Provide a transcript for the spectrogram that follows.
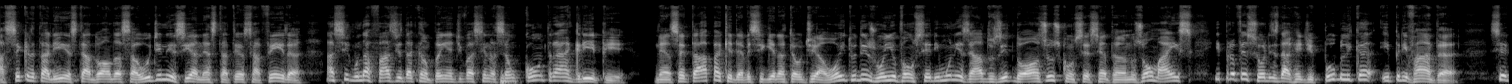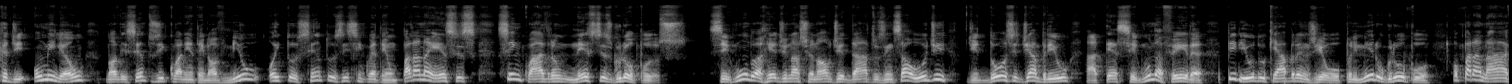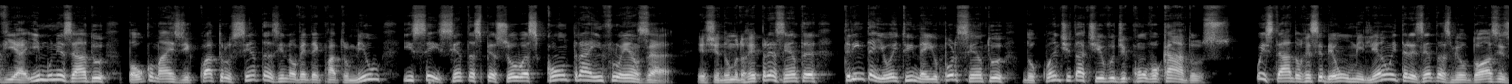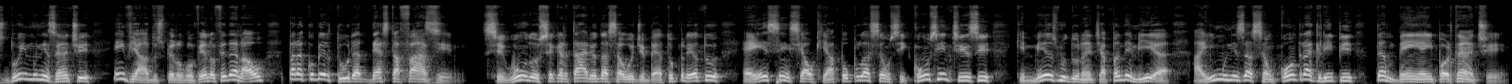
A Secretaria Estadual da Saúde inicia nesta terça-feira a segunda fase da campanha de vacinação contra a gripe. Nessa etapa, que deve seguir até o dia 8 de junho, vão ser imunizados idosos com 60 anos ou mais e professores da rede pública e privada. Cerca de 1.949.851 paranaenses se enquadram nestes grupos. Segundo a Rede Nacional de Dados em Saúde, de 12 de abril até segunda-feira, período que abrangeu o primeiro grupo, o Paraná havia imunizado pouco mais de 494.600 pessoas contra a influenza. Este número representa 38,5% do quantitativo de convocados. O Estado recebeu 1 milhão e 300 mil doses do imunizante enviados pelo governo federal para cobertura desta fase. Segundo o secretário da Saúde Beto Preto, é essencial que a população se conscientize que, mesmo durante a pandemia, a imunização contra a gripe também é importante.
